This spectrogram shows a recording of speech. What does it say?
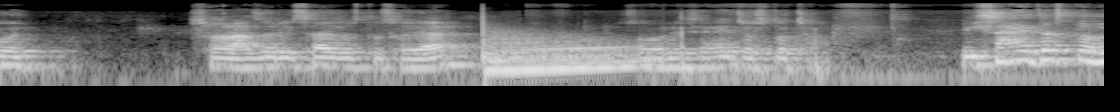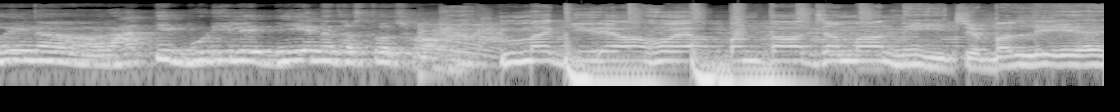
ओइ सर आज रिसाए जस्तो छ यार। सर रिसाए जस्तो छ। रिसाए जस्तो होइन राति बुढीले दिएन जस्तो छ। मैं गिरा होया बंदा जमा नीच बल्लिए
